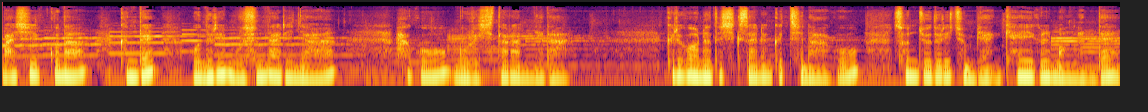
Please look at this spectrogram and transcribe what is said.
맛이 있구나. 근데 오늘이 무슨 날이냐 하고 물으시더랍니다. 그리고 어느덧 식사는 끝이 나고 손주들이 준비한 케이크를 먹는데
